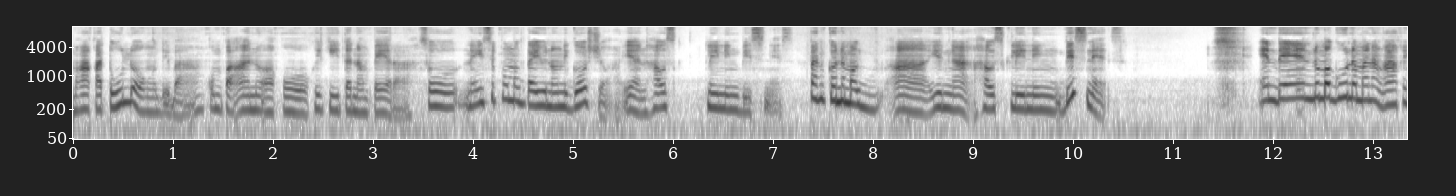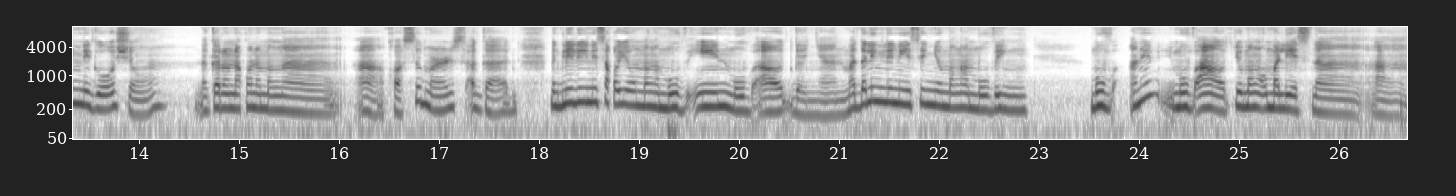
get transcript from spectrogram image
makakatulong, di ba? Kung paano ako kikita ng pera. So, naisip ko magtayo ng negosyo. Ayan, house cleaning business. Pan ko na mag, ah, yun nga, house cleaning business. And then, lumago naman ang aking negosyo. Nagkaroon ako ng mga ah, customers agad. Naglilinis ako yung mga move in, move out, ganyan. Madaling linisin yung mga moving, move, ano yun? Move out. Yung mga umalis na ah,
